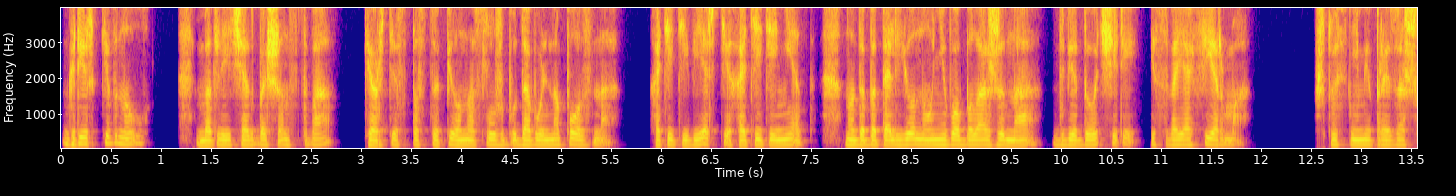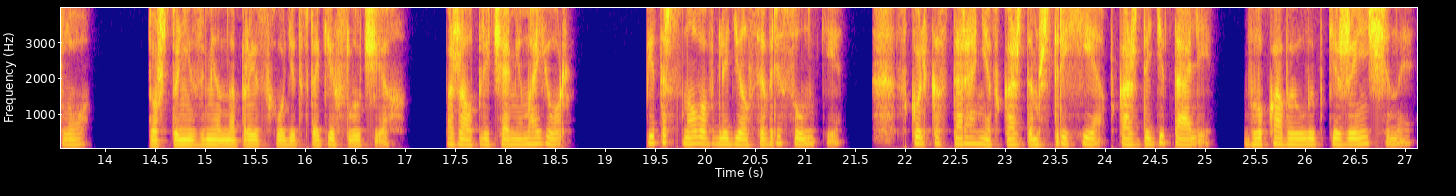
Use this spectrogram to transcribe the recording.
Грир кивнул. В отличие от большинства, Кертис поступил на службу довольно поздно. Хотите верьте, хотите нет, но до батальона у него была жена, две дочери и своя ферма. Что с ними произошло? То, что неизменно происходит в таких случаях. Пожал плечами майор. Питер снова вгляделся в рисунки. Сколько старания в каждом штрихе, в каждой детали. В лукавой улыбке женщины,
